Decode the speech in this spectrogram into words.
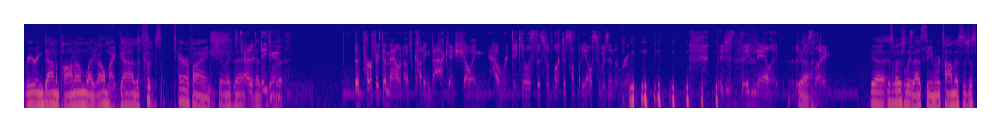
rearing down upon him, like, oh my god, this looks terrifying. Shit like that. And Like, they do- the perfect amount of cutting back and showing how ridiculous this would look to somebody else who was in the room. they just they nail it. They're Yeah. just like, Yeah, especially that scene where Thomas is just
